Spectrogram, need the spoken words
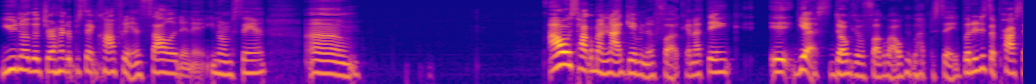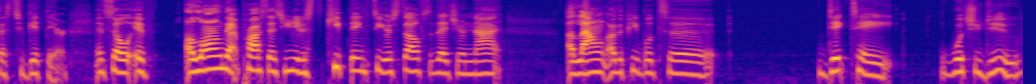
you know that you're 100% confident and solid in it. You know what I'm saying? Um, I always talk about not giving a fuck. And I think it, yes, don't give a fuck about what people have to say, but it is a process to get there. And so if along that process, you need to keep things to yourself so that you're not allowing other people to dictate what you do,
